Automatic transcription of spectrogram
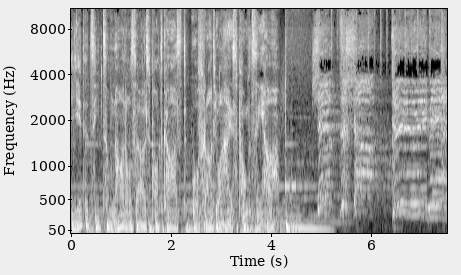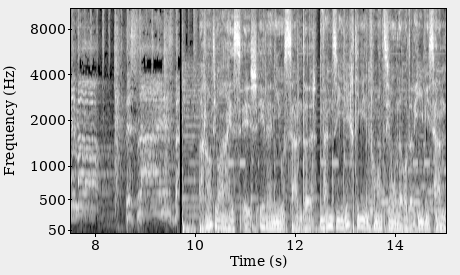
Jederzeit zum Nachlesen als Podcast auf radio1.ch. Radio 1 ist Ihre Newsender. Wenn Sie wichtige Informationen oder Hinweise haben,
